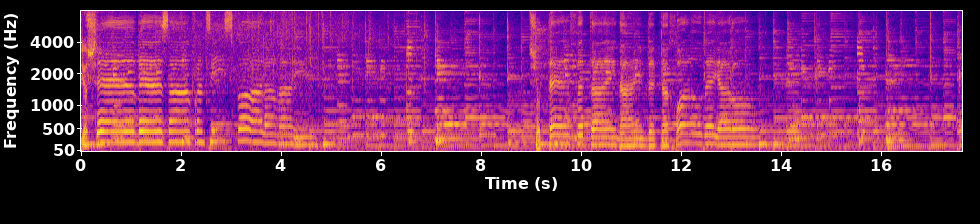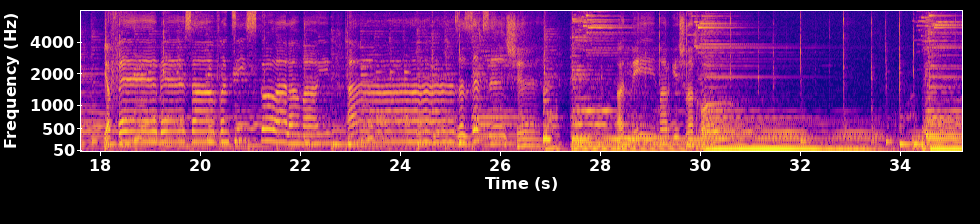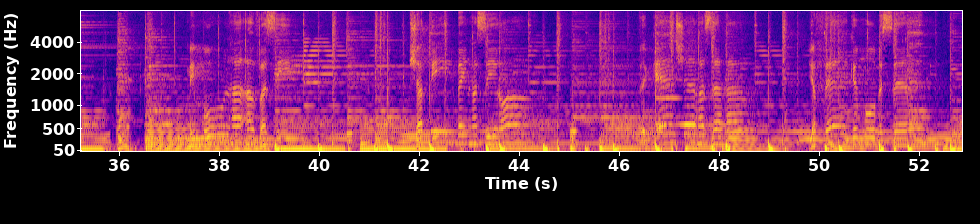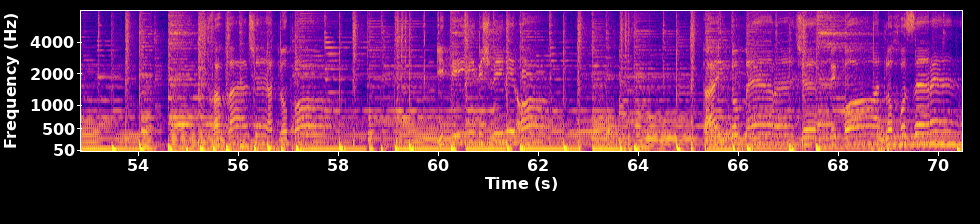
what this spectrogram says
יושב בסן פרנסיסקו על המים. שוטף את העיניים בכחול ובירוק. יפה בסן פרנסיסקו על המים. אז אז איך זה שאני מרגיש רחוק. ממול האווזים שטים בין הסירות וגשר הזהב יפה כמו בסרט. חבל שאת לא פה חוזרת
